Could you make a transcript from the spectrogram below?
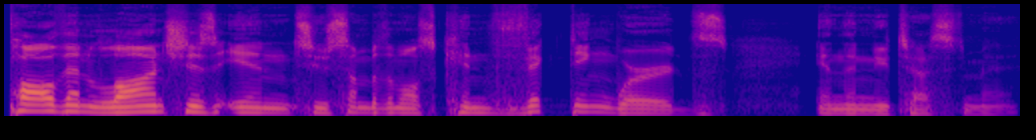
Paul then launches into some of the most convicting words in the New Testament.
